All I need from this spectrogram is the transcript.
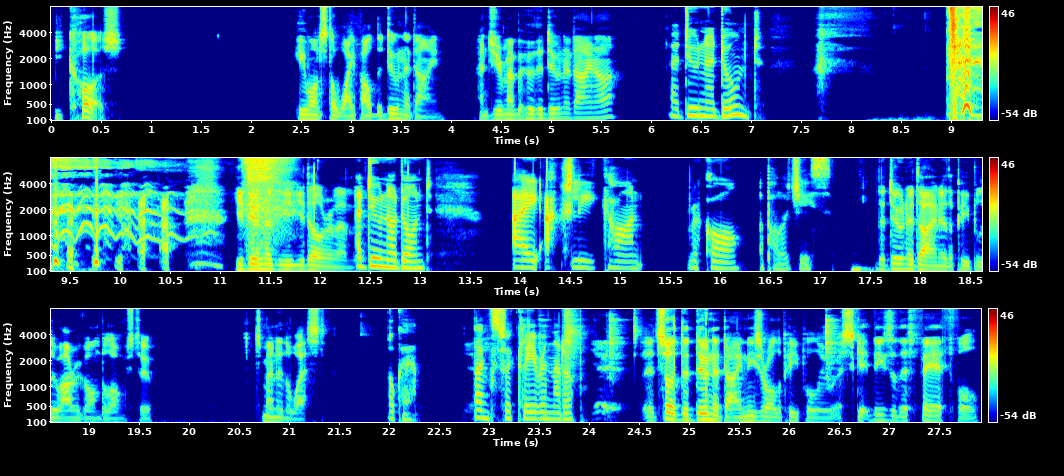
because he wants to wipe out the Dunedain. And do you remember who the Dunedain are? I do I don't. you do not, you, you don't remember. I do no don't. I actually can't recall. Apologies. The Dunedain are the people who Aragorn belongs to. It's men of the West. Okay. Thanks for clearing that up. So the Dunedain, these are all the people who escaped. These are the faithful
